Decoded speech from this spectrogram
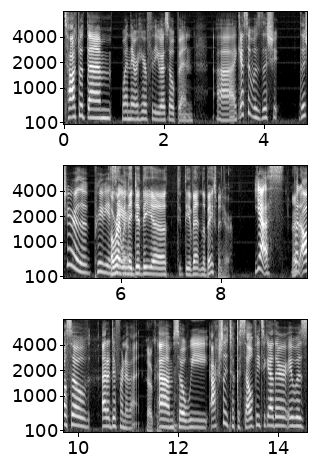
talked with them when they were here for the U.S. Open. Uh, I guess it was this year, this year or the previous. Oh, right, year. when they did the uh, did the event in the basement here. Yes, Right? but also at a different event. Okay. Um, so we actually took a selfie together. It was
